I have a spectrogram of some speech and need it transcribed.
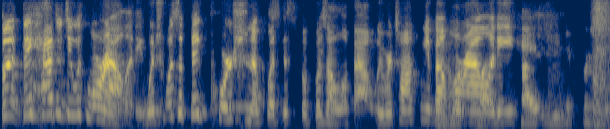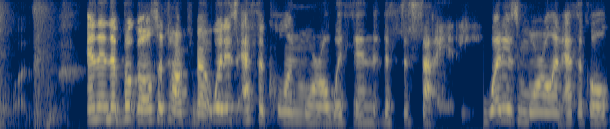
But they had to do with morality, which was a big portion of what this book was all about. We were talking about morality, entire unit was. and then the book also talked about what is ethical and moral within the society. What is moral and ethical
